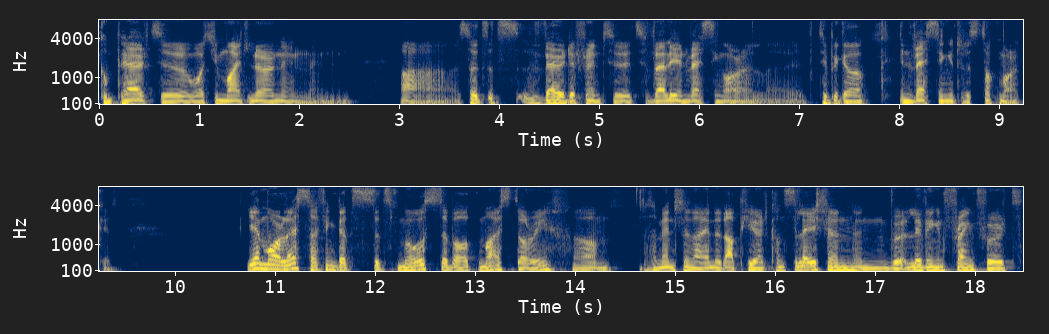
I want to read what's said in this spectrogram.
compared to what you might learn in, in uh, so it's it's very different to, to value investing or uh, typical investing into the stock market. Yeah, more or less. I think that's that's most about my story. Um, as I mentioned, I ended up here at Constellation and living in Frankfurt,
